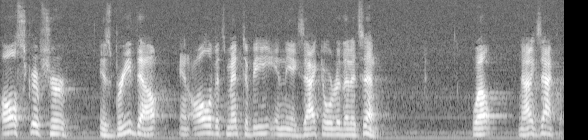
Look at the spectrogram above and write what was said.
all Scripture is breathed out and all of it's meant to be in the exact order that it's in? Well, not exactly.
